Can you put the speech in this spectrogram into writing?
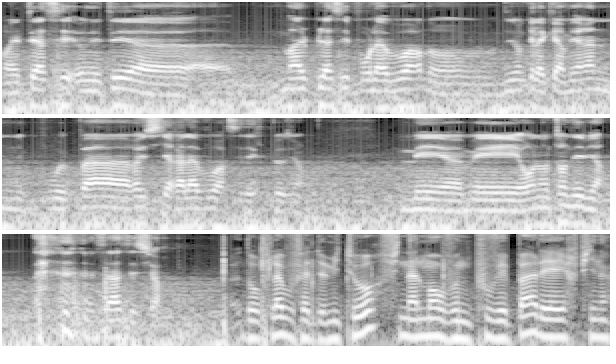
on était assez, on était euh, mal placé pour la voir. disons que la caméra ne pouvait pas réussir à la voir cette explosion. Mais euh, mais on l'entendait bien. Ça c'est sûr. Donc là, vous faites demi-tour. Finalement, vous ne pouvez pas aller à Irpine.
